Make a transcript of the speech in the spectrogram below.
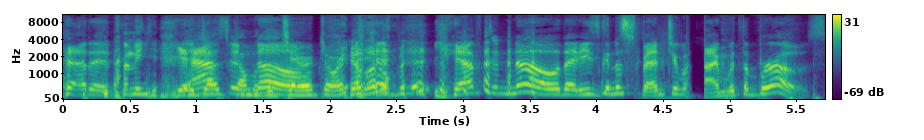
gotta. I mean, you it have does to come with the know- territory a little bit. you have to know that he's going to spend too much time with the bros.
